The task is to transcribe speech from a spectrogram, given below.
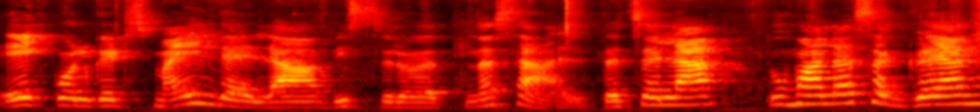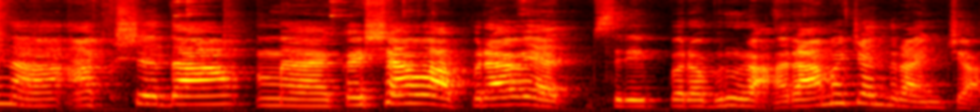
एक कोलगेट स्माईल द्यायला विसरत नसाल. तर चला तुम्हाला सगळ्यांना अक्षदा कशा वापराव्यात श्री प्रभू रामचंद्रांच्या?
